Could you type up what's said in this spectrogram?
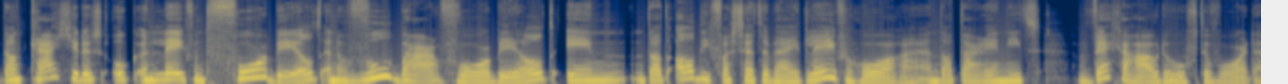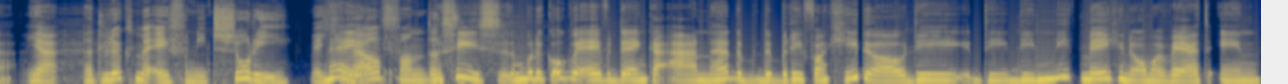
dan krijg je dus ook een levend voorbeeld en een voelbaar voorbeeld in dat al die facetten bij het leven horen en dat daarin niet weggehouden hoeft te worden. Ja, het lukt me even niet, sorry. Weet je wel? Van dat... Precies, dan moet ik ook weer even denken aan hè, de, de brief van Guido, die, die, die niet meegenomen werd in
